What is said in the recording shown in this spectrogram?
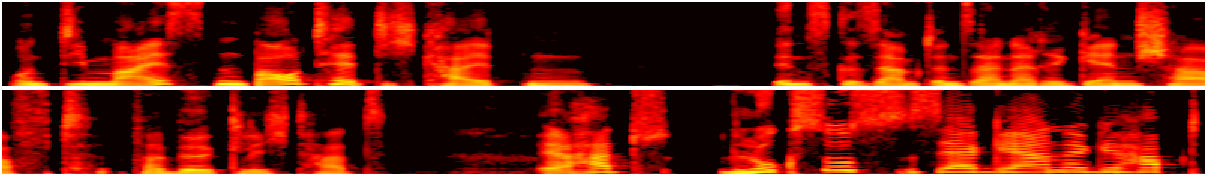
und die meisten Bautätigkeiten insgesamt in seiner Regentschaft verwirklicht hat. Er hat Luxus sehr gerne gehabt,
